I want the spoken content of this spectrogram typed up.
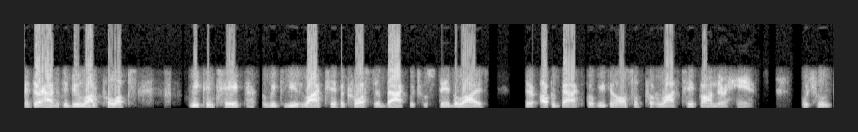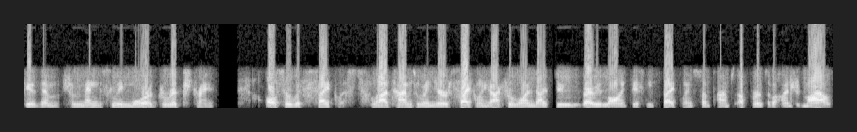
If they're having to do a lot of pull-ups, we can tape, we can use rock tape across their back, which will stabilize their upper back, but we can also put rock tape on their hands, which will give them tremendously more grip strength. Also with cyclists, a lot of times when you're cycling, for one, I do very long distance cycling, sometimes upwards of 100 miles.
